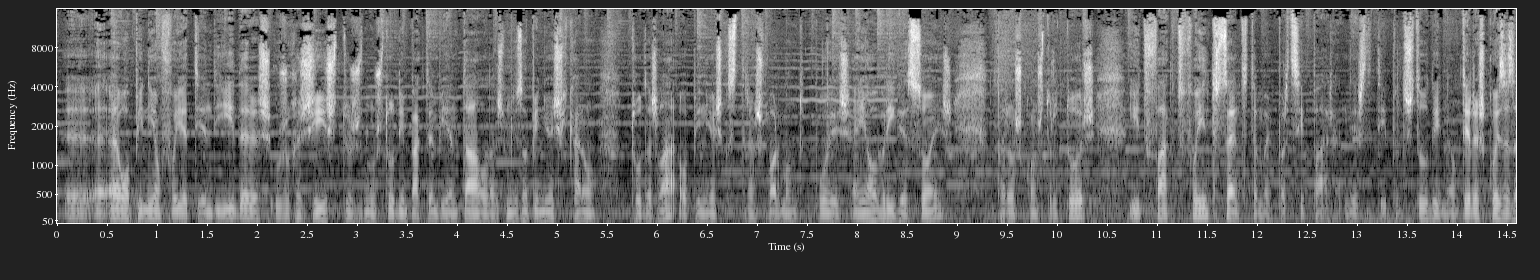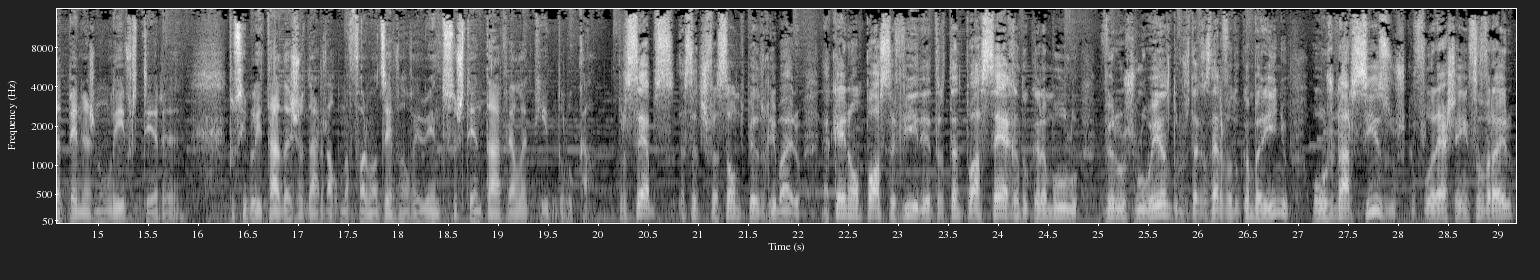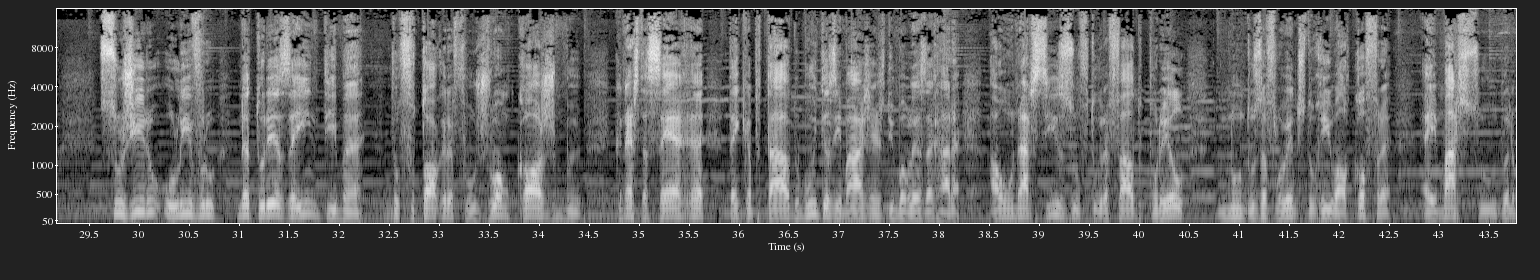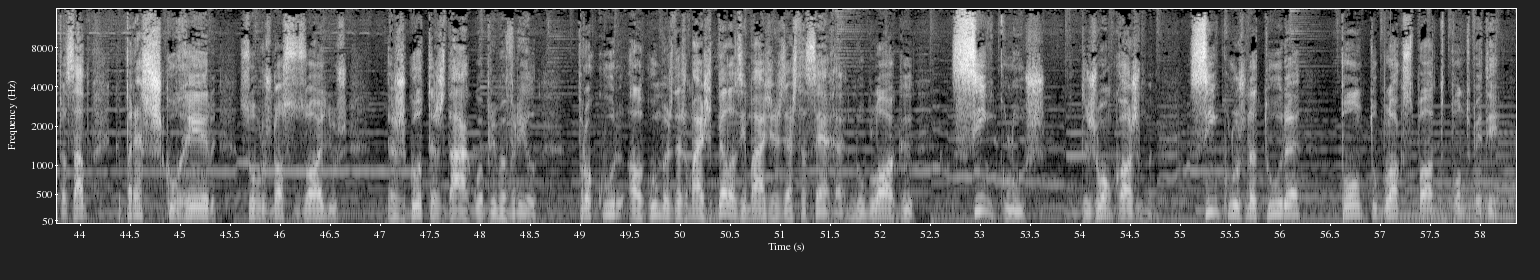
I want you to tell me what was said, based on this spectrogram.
Uh, a opinião foi atendida, os registros no estudo de impacto ambiental, as minhas opiniões ficaram todas lá, opiniões que se transformam depois em obrigações para os construtores e, de facto, foi interessante também participar neste tipo de estudo e não ter as coisas apenas num livro, ter uh, possibilitado ajudar de alguma forma ao desenvolvimento sustentável aqui do local. Percebe-se a satisfação de Pedro Ribeiro. A quem não possa vir, entretanto, à Serra do Caramulo ver os loendros da reserva do Cambarinho ou os narcisos que florescem em fevereiro, sugiro o livro Natureza Íntima, do fotógrafo João Cosme, que nesta serra tem captado muitas imagens de uma beleza rara. Há um narciso fotografado por ele num dos afluentes do rio Alcofra, em março do ano passado, que parece escorrer sobre os nossos olhos as gotas d'água primaveril. Procure algumas das mais belas imagens desta serra no blog Cínculos de João Cosme, cínculosnatura.blogspot.pt.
